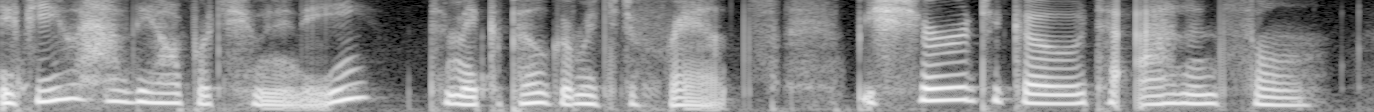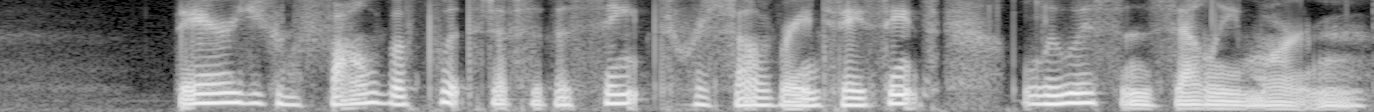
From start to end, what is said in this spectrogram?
If you have the opportunity to make a pilgrimage to France, be sure to go to Alençon there you can follow the footsteps of the saints we're celebrating today, Saints Louis and Zélie Martin.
